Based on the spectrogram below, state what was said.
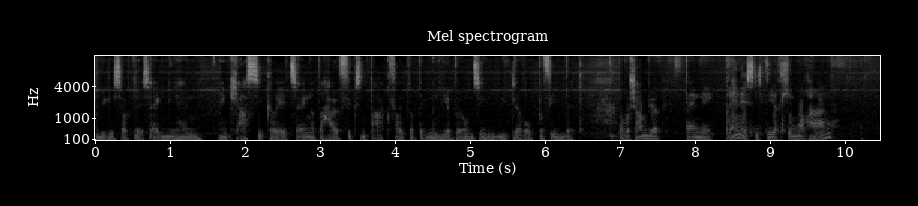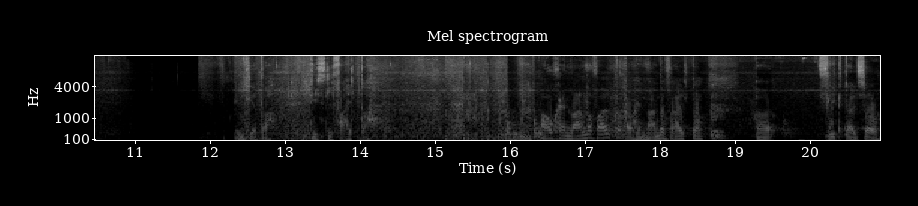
wie gesagt, er ist eigentlich ein, ein Klassiker, jetzt einer der häufigsten Tagfalter, den man hier bei uns in Mitteleuropa findet. Aber schauen wir deine Brennnesseltierchen noch an. Hier der Distelfalter. Auch ein Wanderfalter? Auch ein Wanderfalter. Fliegt also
